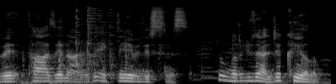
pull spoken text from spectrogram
ve taze nane de ekleyebilirsiniz. Şimdi bunları güzelce kıyalım.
